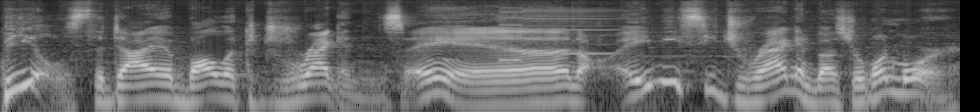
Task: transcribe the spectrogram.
Beelze, the Diabolic Dragons, and ABC Dragon Buster, one more.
